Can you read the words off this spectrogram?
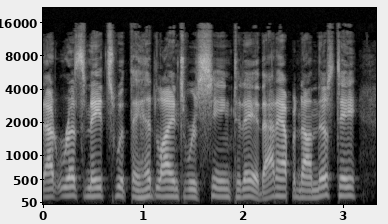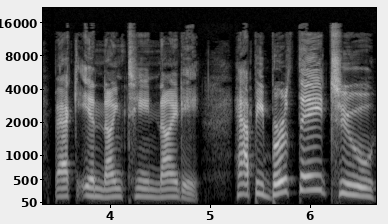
that resonates with the headlines we're seeing today. That happened on this day back in 1990. Happy birthday to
